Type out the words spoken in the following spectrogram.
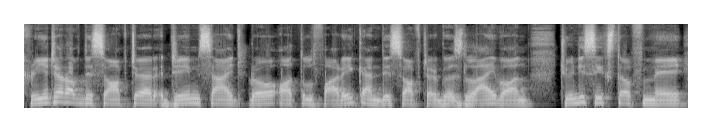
Creator of this software, DreamSite Pro, Atul Parikh, and this software goes live on 26th of May,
